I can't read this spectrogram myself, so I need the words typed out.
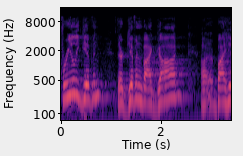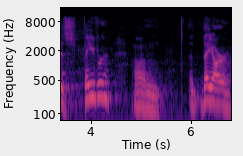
freely given they're given by God, uh, by His favor. Um, they are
